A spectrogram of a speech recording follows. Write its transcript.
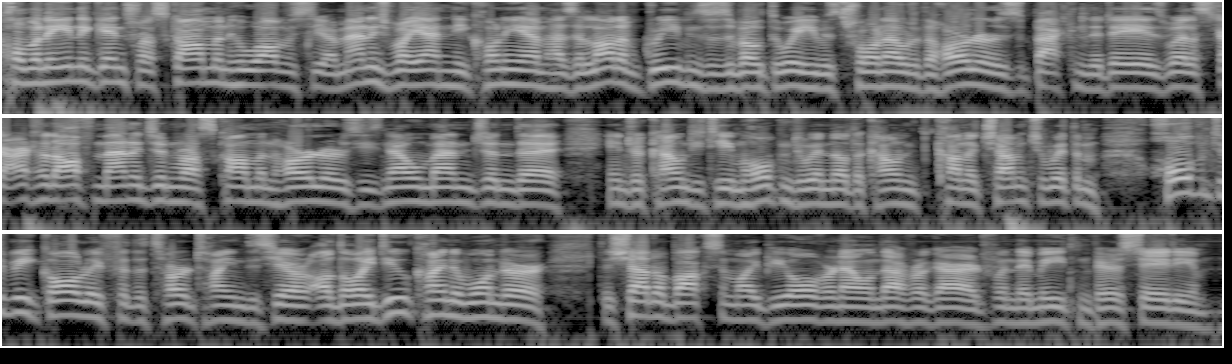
coming in against Roscommon, who obviously are managed by Anthony Cunningham, has a lot of grievances about the way he was thrown out of the hurlers back in the day as well. Started off managing Roscommon hurlers, he's now managing the inter-county team, hoping to win another county championship with them, hoping to beat Galway for the third time this year. Although I do kind of wonder the shadow boxing might be over now in that regard when they meet in Pearse Stadium.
